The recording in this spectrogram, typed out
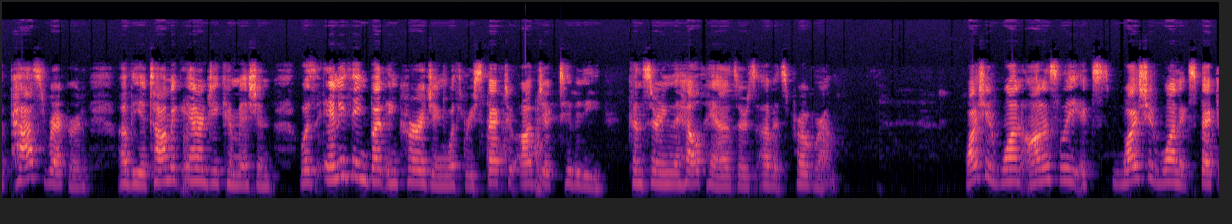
The past record of the Atomic Energy Commission was anything but encouraging with respect to objectivity concerning the health hazards of its program. Why should one honestly why should one expect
